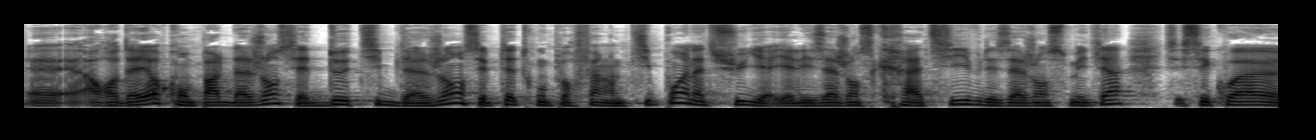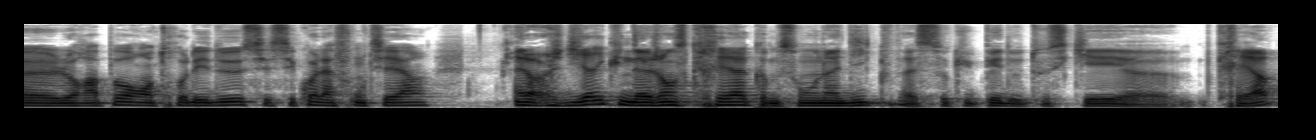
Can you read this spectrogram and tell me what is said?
alors d'ailleurs, quand on parle d'agence, il y a deux types d'agences, et peut-être qu'on peut refaire un petit point là-dessus. Il, il, y a les agences créatives, les agences médias. C'est quoi le rapport entre les deux? C'est quoi la frontière? Alors je dirais qu'une agence créa, comme son nom l'indique, va s'occuper de tout ce qui est euh, créa,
